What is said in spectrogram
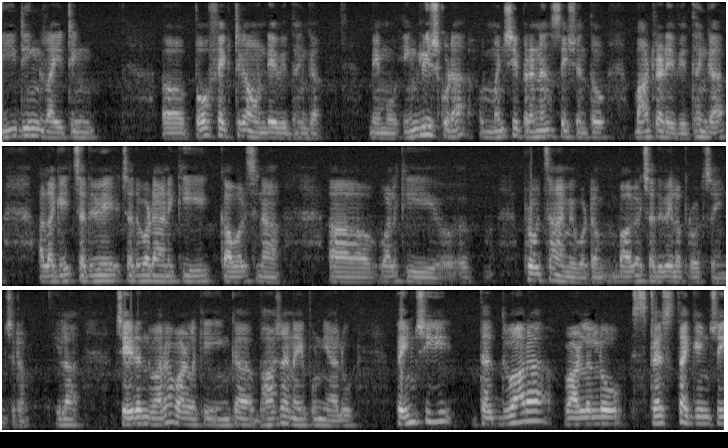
రీడింగ్ రైటింగ్ పర్ఫెక్ట్గా ఉండే విధంగా. మేము ఇంగ్లీష్ కూడా మంచి ప్రొనౌన్సియేషన్తో మాట్లాడే విధంగా అలాగే చదివే చదవడానికి కావాల్సిన వాళ్ళకి ప్రోత్సాహం ఇవ్వటం బాగా చదివేలా ప్రోత్సహించడం ఇలా చేయడం ద్వారా వాళ్ళకి ఇంకా భాషా నైపుణ్యాలు పెంచి తద్వారా వాళ్ళలో స్ట్రెస్ తగ్గించి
